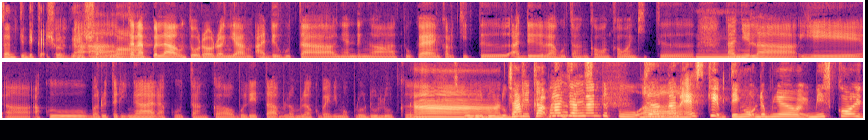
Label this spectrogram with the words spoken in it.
nanti dekat syurga Ah, insyaAllah. ah. Kenapa lah untuk orang-orang yang ada hutang yang dengar tu kan. Kalau kita adalah hutang kawan-kawan kita. Hmm. Tanyalah, eh uh, aku baru teringat aku hutang kau. Boleh tak bulan-bulan aku bayar 50 dulu ke? Ah, 10 dulu. Boleh tak cakap lah jangan tepu? Jangan escape Tengok dia punya Miss call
